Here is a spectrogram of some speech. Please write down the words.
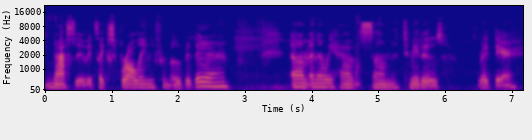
massive. It's like sprawling from over there. Um, and then we have some tomatoes right there.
